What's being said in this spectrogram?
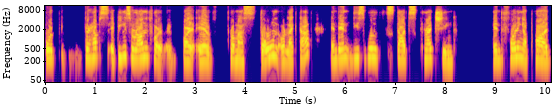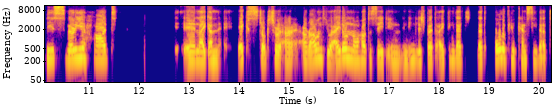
or perhaps being surrounded for, for uh, from a stone or like that and then this will start scratching and falling apart this very hard uh, like an X structure uh, around you. I don't know how to say it in, in English, but I think that that all of you can see that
